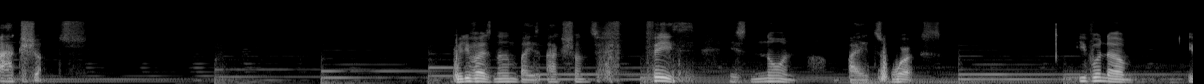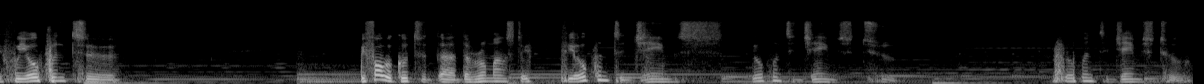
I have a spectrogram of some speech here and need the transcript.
actions. Believer is known by his actions. Faith is known by its works. Even um, if we open to before we go to the, the Romans 2, if you open to James, you open to James 2. If you open to James 2,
